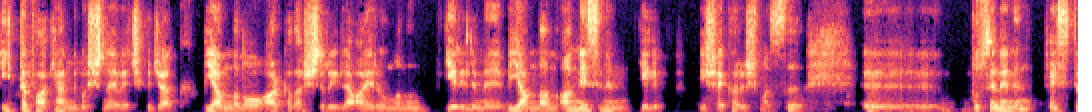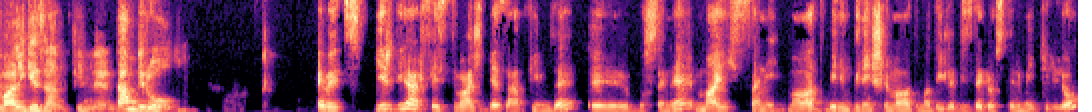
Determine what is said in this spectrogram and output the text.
ilk defa kendi başına eve çıkacak. Bir yandan o arkadaşlarıyla ayrılmanın gerilimi, bir yandan annesinin gelip işe karışması e, bu senenin festival gezen filmlerinden biri oldu. Evet, bir diğer festival gezen filmde e, bu sene My Sunny Maad, Benim Güneşli Maadım adıyla bizde gösterime giriyor.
